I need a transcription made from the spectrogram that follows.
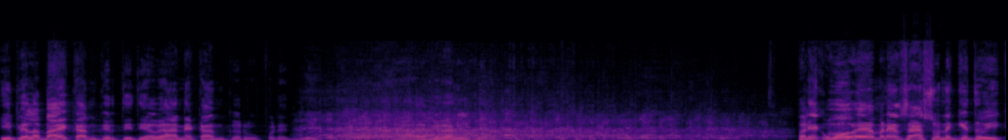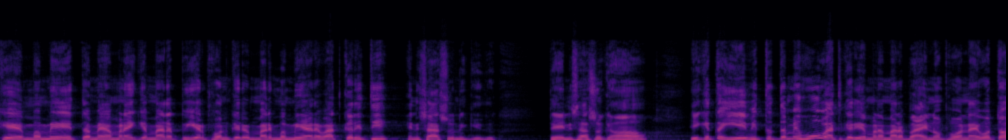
એ પેલા બાય કામ કરતી હતી. હવે આને કામ કરવું પડે. બોલ. અઘરા લગ્ન. પણ એક વહુએ હમણાં સાસુને કીધું એ કે, મમ્મી, તમે હમણાં કે મારા પિયર ફોન કર્યો, મારી મમ્મી યારે વાત કરી હતી એની સાસુને કીધું. તો એની સાસુ કે, હા. એ કે તો એવી તો તમે શું વાત કરી? હમણાં મારા ભાઈનો ફોન આવ્યો તો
